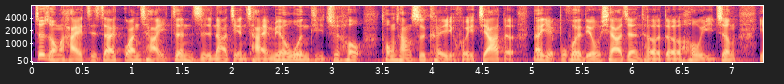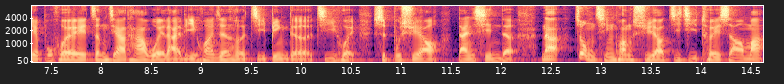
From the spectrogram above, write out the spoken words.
这种孩子在观察一阵子，那检查也没有问题之后，通常是可以回家的，那也不会留下任何的后遗症，也不会增加他未来罹患任何疾病病的机会，是不需要担心的。那这种情况需要积极退烧吗？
